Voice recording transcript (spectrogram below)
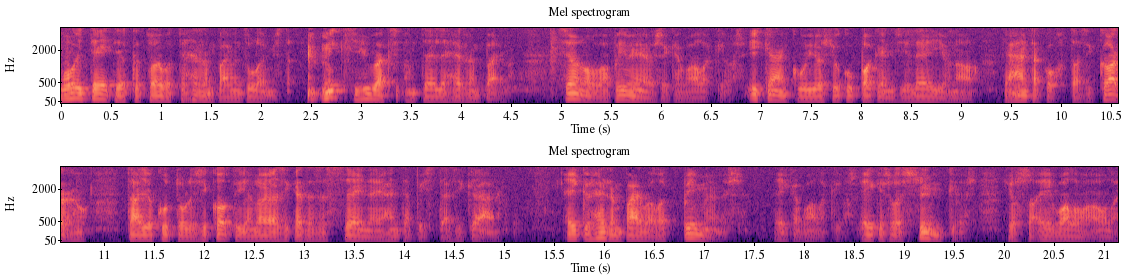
Voi teitä, jotka toivotte Herran päivän tulemista. Miksi hyväksi on teille Herran päivä? Se on oleva pimeys eikä valkeus. Ikään kuin jos joku pakenisi leijonaa ja häntä kohtaisi karhu, tai joku tulisi kotiin ja nojaisi kätensä seinään ja häntä pistäisi käärä. Eikö Herran päivä ole pimeys eikä valkeus? Eikö se ole synkeys, jossa ei valoa ole?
